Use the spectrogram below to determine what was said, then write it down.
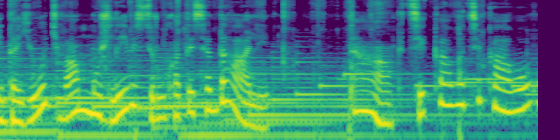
і дають вам можливість рухатися далі. Так, цікаво, цікаво.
